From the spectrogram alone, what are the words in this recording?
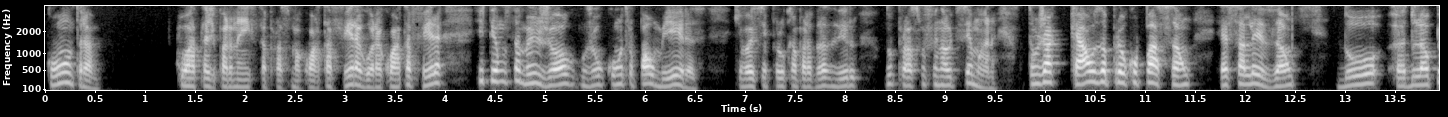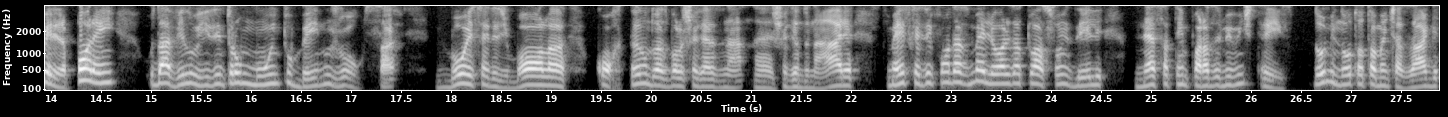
contra o Atlético Paranaense da próxima quarta-feira, agora quarta-feira, e temos também um jogo, um jogo contra o Palmeiras, que vai ser pelo Campeonato Brasileiro no próximo final de semana. Então já causa preocupação essa lesão do do Léo Pereira. Porém, o Davi Luiz entrou muito bem no jogo, boas saídas de bola, cortando as bolas na, uh, chegando na área, mas isso quer dizer que foi uma das melhores atuações dele nessa temporada 2023. Dominou totalmente a zaga,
